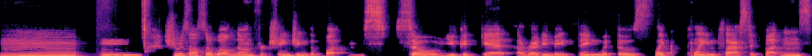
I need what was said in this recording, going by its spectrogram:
Mm-hmm. She was also well known for changing the buttons. So you could get a ready-made thing with those like plain plastic buttons.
